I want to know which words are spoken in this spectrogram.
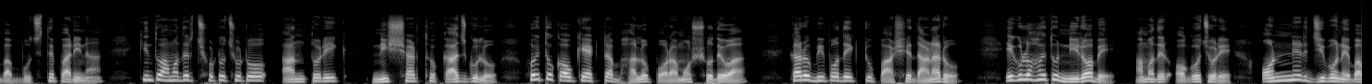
বা বুঝতে পারি না কিন্তু আমাদের ছোট ছোট আন্তরিক নিঃস্বার্থ কাজগুলো হয়তো কাউকে একটা ভালো পরামর্শ দেওয়া কারও বিপদে একটু পাশে দাঁড়ারও এগুলো হয়তো নীরবে আমাদের অগোচরে অন্যের জীবনে বা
